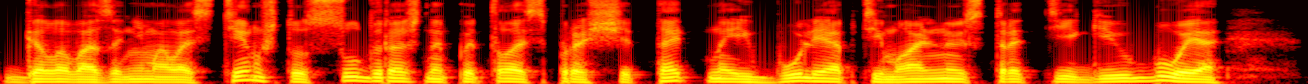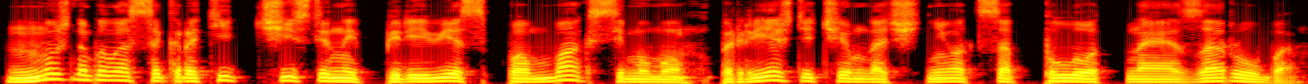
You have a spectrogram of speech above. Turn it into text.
Голова занималась тем, что судорожно пыталась просчитать наиболее оптимальную стратегию боя. Нужно было сократить численный перевес по максимуму, прежде чем начнется плотная заруба.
